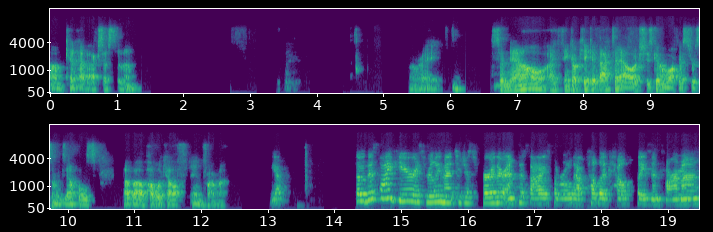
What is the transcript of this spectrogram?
um, can have access to them. All right. So now I think I'll kick it back to Alex. She's going to walk us through some examples of uh, public health in pharma. Yep. So this slide here is really meant to just further emphasize the role that public health plays in pharma,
